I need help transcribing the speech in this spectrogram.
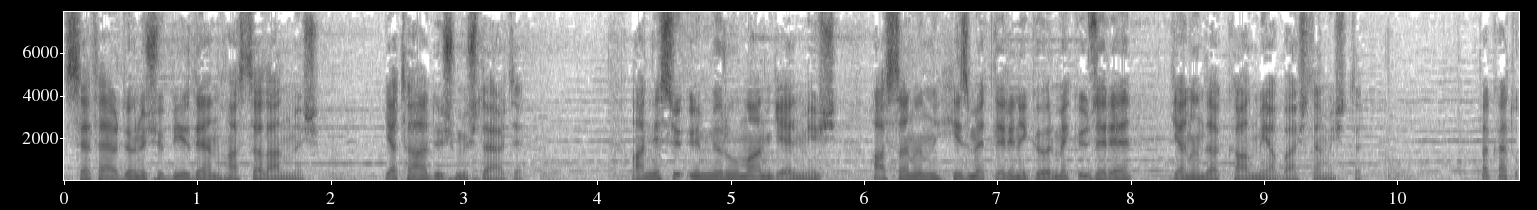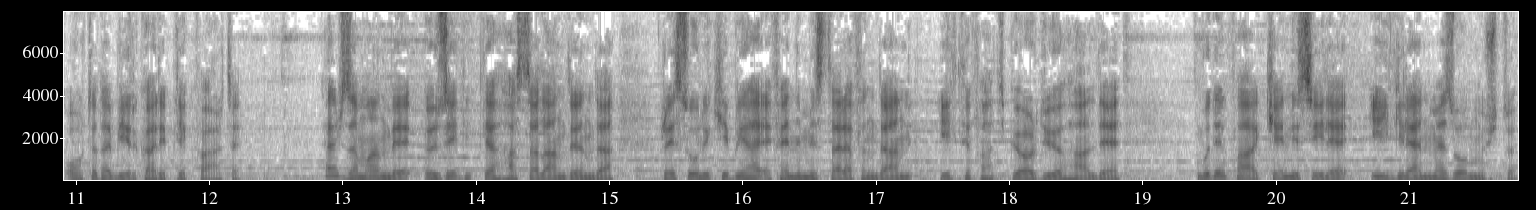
sefer dönüşü birden hastalanmış, yatağa düşmüşlerdi. Annesi Ümmü Ruman gelmiş, hastanın hizmetlerini görmek üzere yanında kalmaya başlamıştı. Fakat ortada bir gariplik vardı. Her zaman ve özellikle hastalandığında Resul-i Kibriya Efendimiz tarafından iltifat gördüğü halde bu defa kendisiyle ilgilenmez olmuştu.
